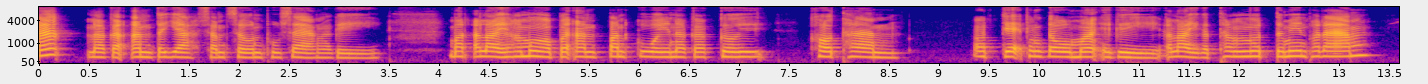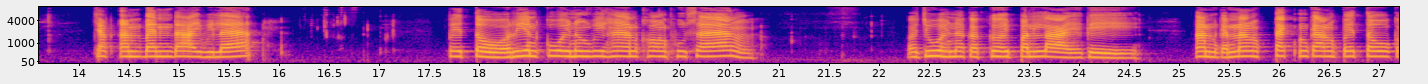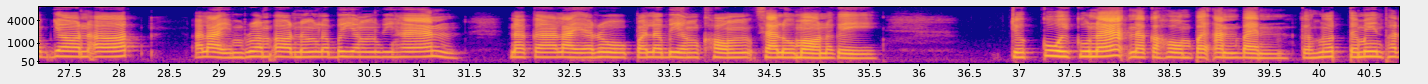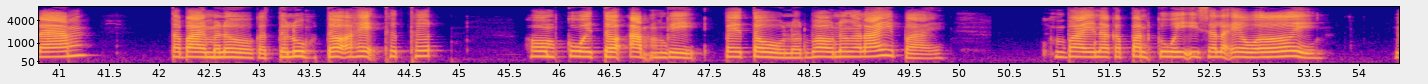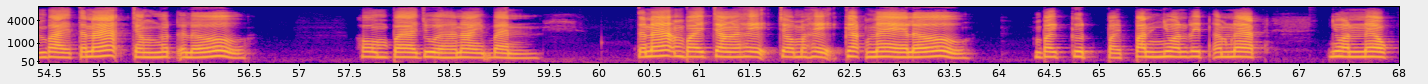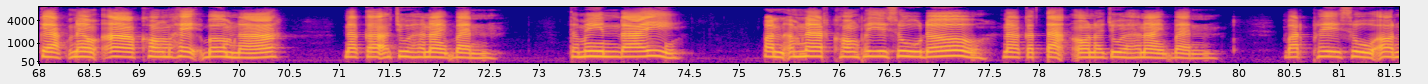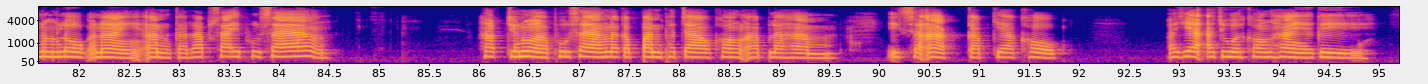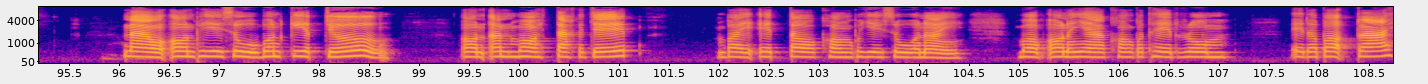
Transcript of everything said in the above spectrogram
นักอันตะยะสันเสริญผู้สร้างอะกีบัดอะไรฮะเมื่อไปอันปันกุยนักเกยขอทานอดเจะพังโตมาเอกีอะไรกับทั้งเงดตะมีนพระดามจักอันแบนได้วิละไปโตเรียนกล้ว ពេលតោរៀនគួយនឹងវិហានខងភូសាងក៏ជួយណាក៏កើយប៉ាន់ឡាយគេអានកណាំងតែកកាំងពេលតោកបយ៉នអត់អាឡៃរួមអត់នឹងរបៀងវិហានណាកាឡៃរោបរបៀងខងសាឡូម៉នគេជើគួយគូណាណាក៏ហូមទៅអានបែនក៏ងឹតតែមានផ្ដាមតបាយមកលើក៏ទលុះតហេធឹតធឹតហូមគួយតអាប់គេ ไปอันแบนก็เงึดตโตะลุเตอะเหทึดวยเบกีเปโตหลดเว้านึงอะไรไป ใบนะกับปันกวยอิสราเอลเอ้ยใบตะนะจังงึดเออโฮมไปจุยหานายแบนตะนะใบจังเหจอมเหกักแน่เลยใบกึดไปปันยวนฤทธิ์อำนาจยวนแนวแกกแนวอาของเหเบิ่มนะนากะจูหานายแบนตะมีนใด ปันอำนาจของพระเยซูเด้อนากะตะออนจูหนายแบนบัดพระเยซูออนหนึ่งโลกอันไหนอันกะรับใช้ผู้สร้างหักจุนัวผู้สร้างนากะปันพระเจ้าของอับราฮัมอิสอักกับยาโคบอายะอาจวยของไฮกีนาวออนพระเยซูบนเกียรติเจอออนอันมอยตากระเจ็ดใบเอตตอของพระเยซูใน มอบออนญาของประเทศโรม เอดเบาะร้าย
